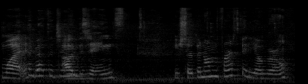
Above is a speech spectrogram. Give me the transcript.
What? About the Oh, the jeans. You should have been on the first video, girl.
